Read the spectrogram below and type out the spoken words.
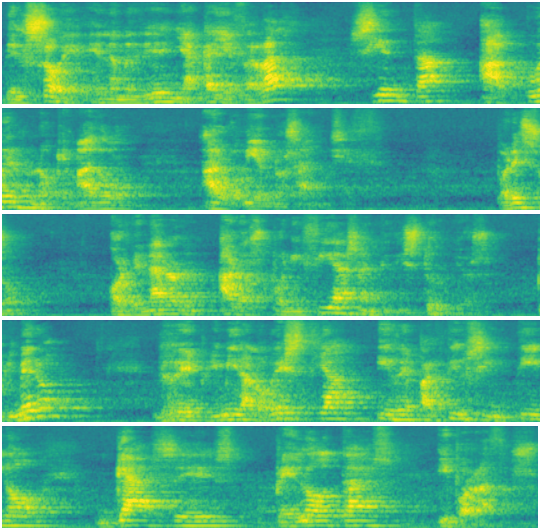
del PSOE en la madrileña calle Ferraz sienta a cuerno quemado al gobierno Sánchez. Por eso ordenaron a los policías antidisturbios, primero, reprimir a lo bestia y repartir sin tino gases, pelotas y porrazos.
